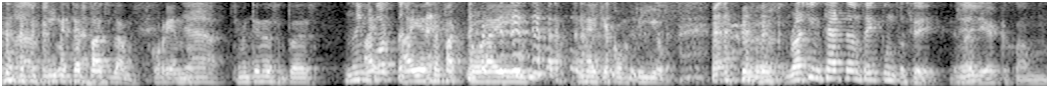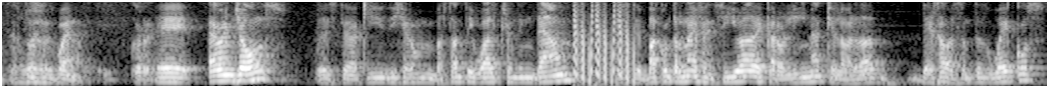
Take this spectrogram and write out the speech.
claro. y meter touchdowns corriendo. ¿Sí me entiendes? Entonces, No hay- importa. Hay, ese factor ahí en el que confío. Entonces, Rushing touchdown, 6 puntos. Sí, es la Eh. liga que jugamos. entonces, bueno. Correcto. Eh, Aaron Jones, este, aquí dijeron bastante igual, trending down. Este, va contra una defensiva de Carolina que la verdad deja bastantes huecos.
